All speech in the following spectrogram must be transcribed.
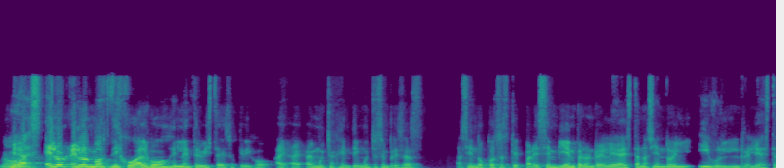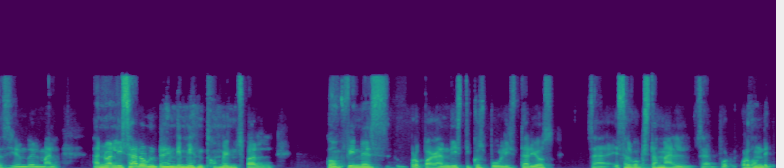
¿no? Mira, Elon, Elon, Musk dijo algo en la entrevista, eso que dijo, hay, hay, hay mucha gente y muchas empresas haciendo cosas que parecen bien, pero en realidad están haciendo el evil, en realidad están haciendo el mal anualizar un rendimiento mensual con fines propagandísticos, publicitarios, o sea, es algo que está mal, o sea, por, donde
